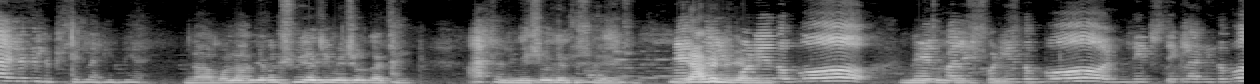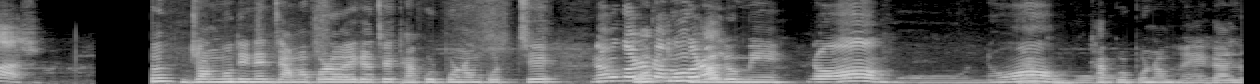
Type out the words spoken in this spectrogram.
আয় লোকে লিপস্টিক লাগিয়ে দিয়ে না বলো আমি যখন শুয়ে আছি মেশোর কাছে। মেশোর কাছে শুয়ে আছি। যাবে না, যাবে পরিয়ে না। দেবো নেল পালিশ পরিয়ে দেবো লিপস্টিক লাগিয়ে দেবো আসো। জন্মদিনের জামা পরা হয়ে গেছে ঠাকুর প্রণাম করছে। কত ভালো মেয়ে। নম দেখো, নম। ঠাকুর প্রণাম হয়ে গেল।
